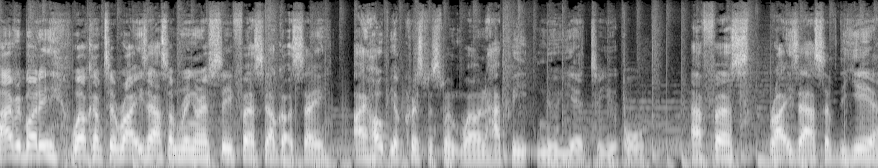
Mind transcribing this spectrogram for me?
Hi, everybody. Welcome to Righty's House on Ringer FC. Firstly, I've got to say, I hope your Christmas went well and Happy New Year to you all. Our first Righty's House of the year.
